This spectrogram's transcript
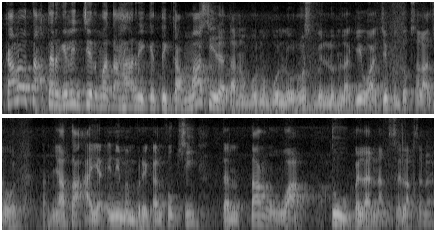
Kalau tak tergelincir matahari ketika masih datang nubun-nubun lurus belum lagi wajib untuk sholat zuhur. Ternyata ayat ini memberikan fungsi tentang waktu pelanang selaksana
